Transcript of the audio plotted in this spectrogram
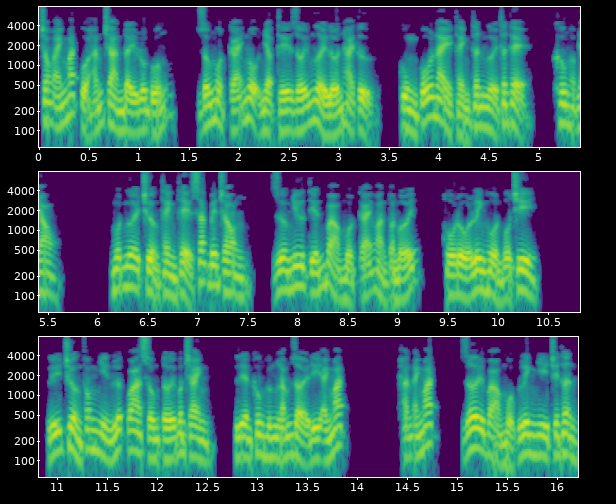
Trong ánh mắt của hắn tràn đầy luôn uống giống một cái ngộ nhập thế giới người lớn hài tử cùng cỗ này thành thân người thân thể không hợp nhau. Một người trưởng thành thể xác bên trong, dường như tiến vào một cái hoàn toàn mới, hồ đồ linh hồn vô tri lý trường phong nhìn lướt qua sống tới vân tranh, liền không hứng lắm rời đi ánh mắt. Hắn ánh mắt rơi vào một linh nhi trên thân.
